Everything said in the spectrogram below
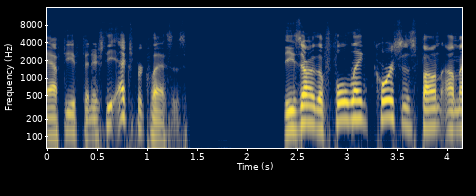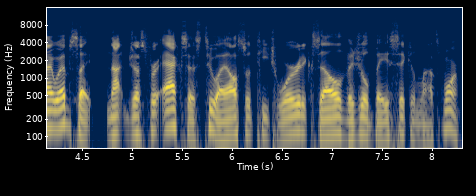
after you finish the expert classes. These are the full-length courses found on my website, not just for Access too. I also teach Word, Excel, Visual Basic, and lots more.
